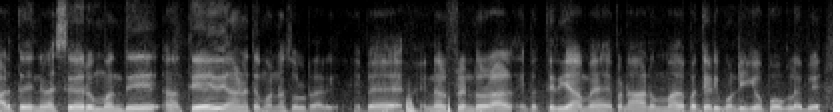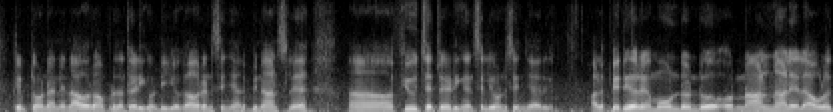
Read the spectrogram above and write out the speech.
அடுத்தது என்னென்னா சேரும் வந்து தேவையானதை மட்டும் சொல்கிறாரு இப்போ இன்னொரு ஃப்ரெண்ட் ஒரு ஆள் இப்போ தெரியாமல் இப்போ நானும் அதை பற்றி தேடி கொண்டிக்கோ போகல கிரிப்டோண்டான்னு அவரும் அப்படி தான் தேடி கொண்டிக்கோ அவர் என்ன செஞ்சார்? பினான்ஸில் ஃப்யூச்சர் ட்ரேடிங்னு சொல்லி ஒன்று செஞ்சார். அதில் பெரிய ஒரு அமௌண்ட் உண்டு ஒரு நாலு நாளையில் அவ்வளோ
